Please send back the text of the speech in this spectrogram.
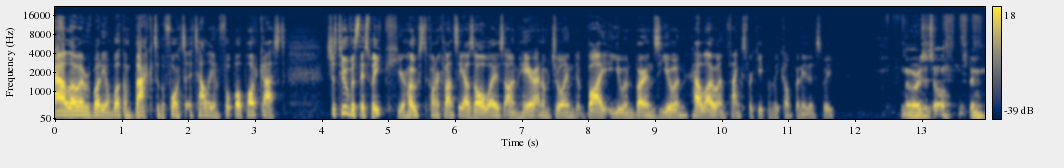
Hello, everybody, and welcome back to the Forza Italian Football Podcast. It's just two of us this week. Your host, Connor Clancy, as always. I'm here and I'm joined by Ewan Burns. Ewan, hello, and thanks for keeping me company this week. No worries at all. It's been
